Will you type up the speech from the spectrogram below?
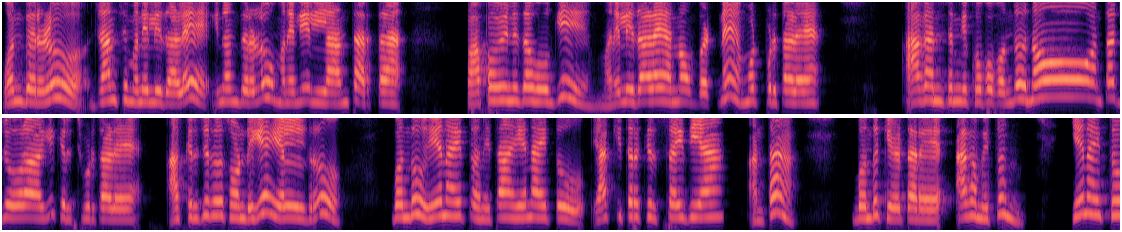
ಒಂದ್ ಬೆರಳು ಜಾನ್ಸಿ ಮನೇಲಿ ಇದ್ದಾಳೆ, ಇನ್ನೊಂದ್ ಬೆರಳು ಮನೇಲಿ ಇಲ್ಲ ಅಂತ ಅರ್ಥ. ಪಾಪ ವಿನುತ ಹೋಗಿ ಮನೇಲಿ ಇದ್ದಾಳೆ ಅನ್ನೋ ಬಟ್ನೆ ಮುಟ್ಬಿಡ್ತಾಳೆ. ಆಗ ಅಂತನ್ಗೆ ಕೋಪ ಬಂದು, ನೋ ಅಂತ ಜೋರಾಗಿ ಕಿರ್ಚ್ಬಿಡ್ತಾಳೆ. ಆ ಕಿರ್ಚಿದ ಸೌಂಡಿಗೆ ಎಲ್ರು ಬಂದು, ಏನಾಯ್ತು ಅನಿತಾ? ಏನಾಯ್ತು? ಯಾಕೆ ಈ ತರ ಕಿರ್ಸ್ತಾ ಇದೀಯಾ ಅಂತ ಬಂದು ಕೇಳ್ತಾರೆ. ಆಗ ಮಿಥುನ್, ಏನಾಯ್ತು?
